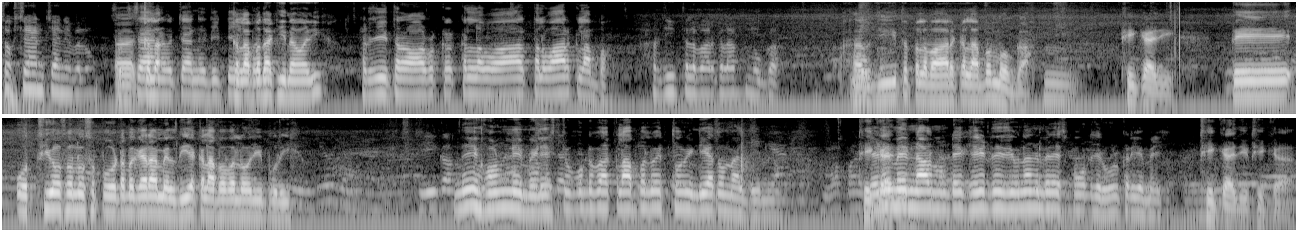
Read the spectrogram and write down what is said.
ਸੁਖਚੈਨ ਚੈਨੇ ਵੱਲੋਂ। ਸੁਖਚੈਨ ਚੈਨੇ ਦੀ ਟੀਮ ਕਲੱਬ ਦਾ ਕੀ ਨਾਮ ਹੈ ਜੀ? ਹਰਜੀਤ ਤਲਵਾਰ ਕ- Talwar Talwar club. Harjeet Talwar club Moga. Harjeet Talwar club Moga. ਠੀਕ ਹੈ ਜੀ। ਤੇ ਉੱਥੀਓ ਤੁਹਾਨੂੰ ਸਪੋਰਟ ਵਗੈਰਾ ਮਿਲਦੀ ਹੈ ਕਲੱਬ ਵੱਲੋਂ ਜੀ ਪੂਰੀ? ਨਹੀਂ ਹੁਣ ਨਹੀਂ ਮਿਲੀ। ਸਟੂਡੈਂਟ ਕਲੱਬ ਵੱਲੋਂ ਇੱਥੋਂ ਇੰਡੀਆ ਤੋਂ ਮਿਲਦੀ ਮੈਨੂੰ ਠੀਕ ਜਿਹੜੇ ਹੈ ਮੇਰੇ ਨਾਲ ਮੁੰਡੇ ਖੇਡਦੇ ਸੀ ਉਹਨਾਂ ਨੇ ਮੇਰੇ ਸਪੋਰਟ ਜ਼ਰੂਰ ਕਰੀ ਹੈ ਮੇਰੀ। ਠੀਕ ਹੈ ਜੀ ਠੀਕ ਹੈ।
